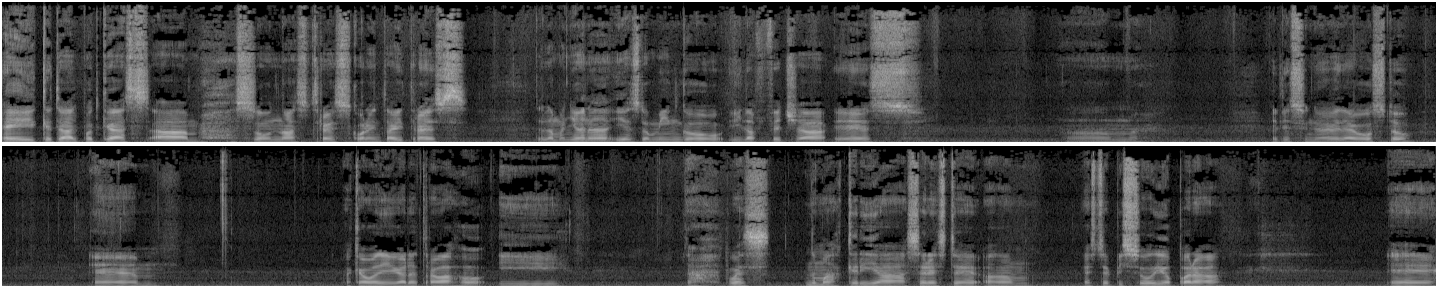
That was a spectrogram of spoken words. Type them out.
Hey, ¿qué tal podcast? son las 3.43 de la mañana y es domingo y la fecha es el 19 de agosto. Um, acabo de llegar al trabajo y ah, pues nomás quería hacer este, este episodio para... Eh,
